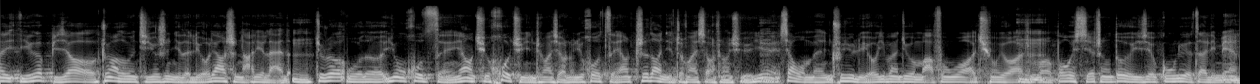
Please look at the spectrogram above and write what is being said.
那一个比较重要的问题就是你的流量是哪里来的？嗯，就说我的用户怎样去获取你这款小程序，或怎样知道你这款小程序？因为像我们出去旅游，一般就马蜂窝啊、穷游啊什么，包括携程都有一些攻略在里面，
